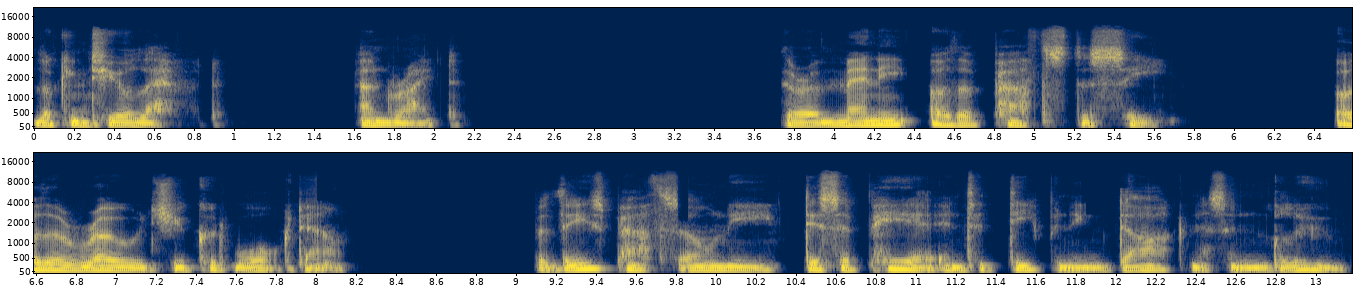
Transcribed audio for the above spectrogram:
looking to your left and right. There are many other paths to see, other roads you could walk down, but these paths only disappear into deepening darkness and gloom.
